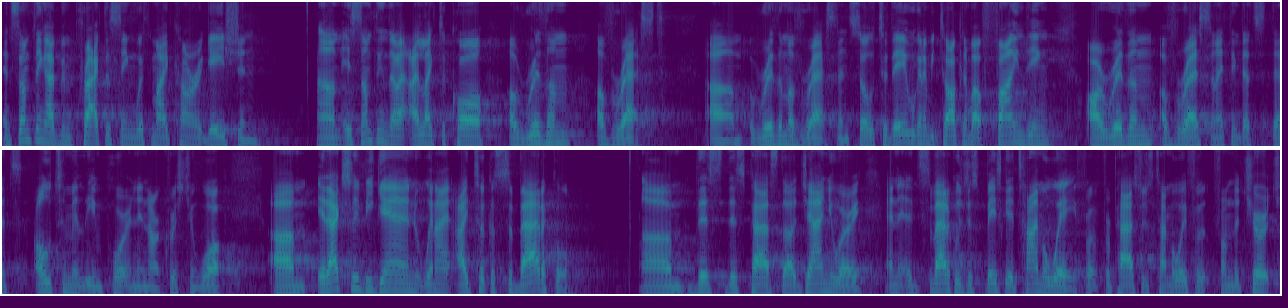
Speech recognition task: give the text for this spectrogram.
and something I've been practicing with my congregation, um, is something that I, I, like to call a rhythm of rest. Um, rhythm of rest. And so today we're going to be talking about finding our rhythm of rest, and I think that's, that's ultimately important in our Christian walk. Um, it actually began when I, I took a sabbatical um, this, this past uh, January. And sabbatical is just basically a time away for, for pastors, time away for, from the church.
